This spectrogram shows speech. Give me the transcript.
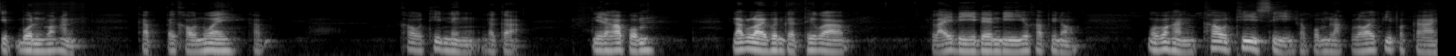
สิบบนวังหันครับไปเขาหน่วยครับ เข้าที่หนึ่งแล้วก็นี่แหละครับผมลักลอยเพิ่นก็ถือว่าไหลดีเดินดีอยู่ครับพี่น้องงวดวังหันเข้าที่สี่ครับผมหลักร้อยพี่ประกาย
